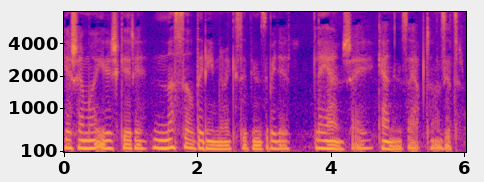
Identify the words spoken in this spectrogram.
Yaşamı, ilişkileri nasıl deneyimlemek istediğinizi belirleyen şey kendinize yaptığınız yatırım.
